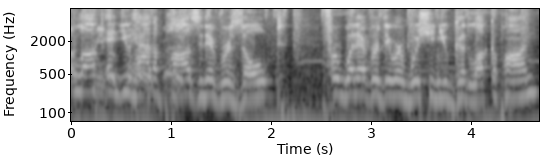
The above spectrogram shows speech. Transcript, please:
to luck me and you had a positive result for whatever they were wishing you good luck upon?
